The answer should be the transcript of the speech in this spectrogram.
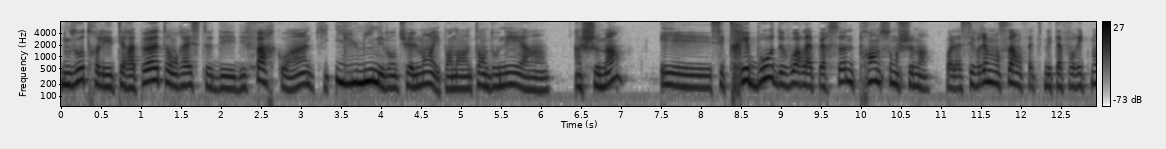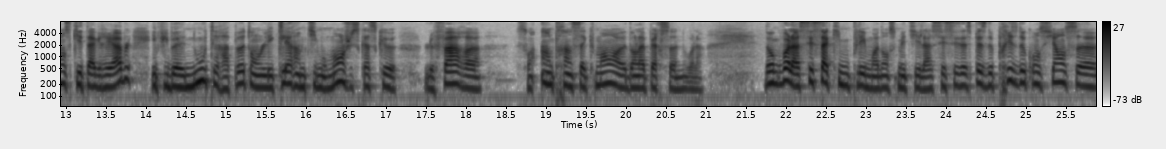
nous autres, les thérapeutes, on reste des, phares quoi, hein, qui illuminent éventuellement et pendant un temps donné un chemin. Et c'est très beau de voir la personne prendre son chemin. Voilà, c'est vraiment ça, en fait, métaphoriquement, ce qui est agréable. Et puis, ben, nous, thérapeutes, on l'éclaire un petit moment jusqu'à ce que le phare euh, soit intrinsèquement euh, dans la personne. Voilà. Donc voilà, c'est ça qui me plaît, moi, dans ce métier-là. C'est ces espèces de prise de conscience euh,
